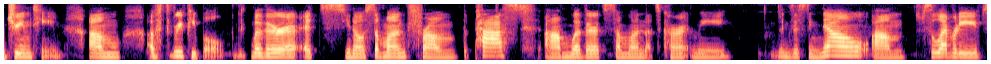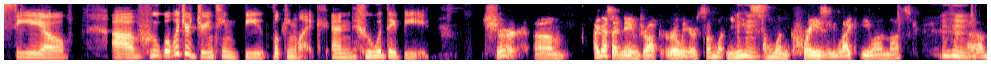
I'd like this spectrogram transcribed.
dream team um, of three people, whether it's you know someone from the past, um, whether it's someone that's currently existing now, um, celebrity, CEO, uh, who what would your dream team be looking like, and who would they be? Sure. Um, I guess I name dropped earlier. Someone you need mm-hmm. someone crazy like Elon Musk Mm-hmm. Um,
